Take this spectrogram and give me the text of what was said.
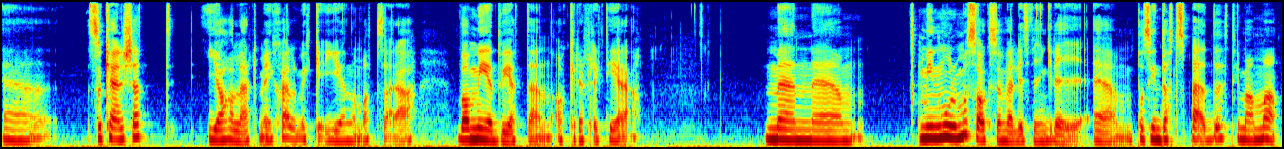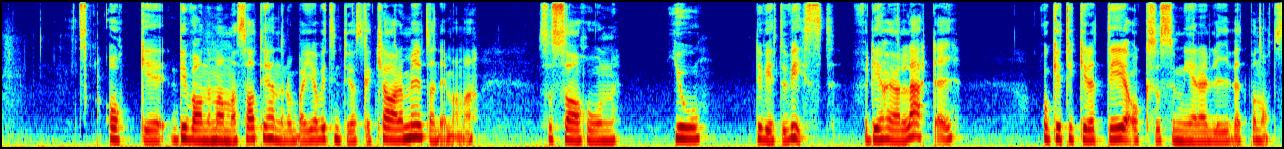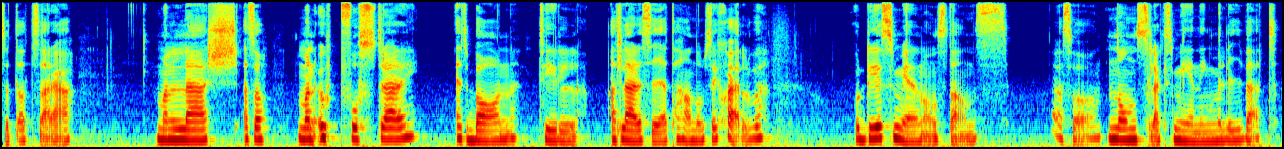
Eh, så kanske att jag har lärt mig själv mycket genom att så här, ah, vara medveten och reflektera. Men eh, min mormor sa också en väldigt fin grej eh, på sin dödsbädd till mamma. Och eh, det var när mamma sa till henne då bara, jag vet inte hur jag ska klara mig utan dig mamma. Så sa hon, jo, det vet du visst, för det har jag lärt dig. Och jag tycker att det också summerar livet på något sätt att så här, man lärs, alltså man uppfostrar ett barn till att lära sig att ta hand om sig själv. Och det summerar någonstans, alltså någon slags mening med livet.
